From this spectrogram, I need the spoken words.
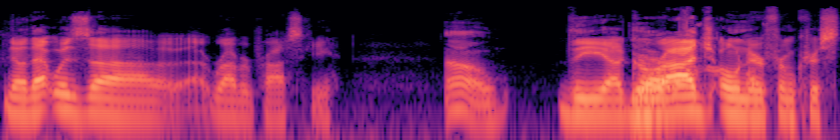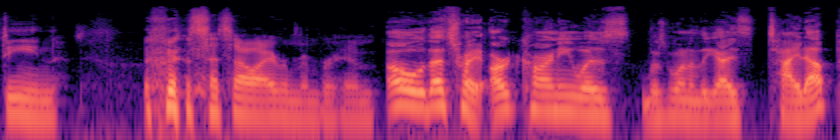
No, that was uh, Robert Prosky, Oh, the uh, garage owner from Christine. That's how I remember him. oh, that's right. Art Carney was was one of the guys tied up.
